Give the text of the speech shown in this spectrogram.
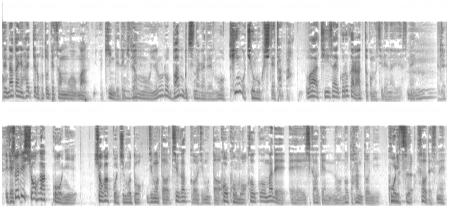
で、中に入ってる仏さんも、まあ、金でできて。じゃあもういろいろ万物の中でもう金を注目してたんだ。は小さい頃からあったかもしれないですね。それで小学校に小学校地元地元中学校地元高校も高校まで、えー、石川県の能登半島に公立そうですね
